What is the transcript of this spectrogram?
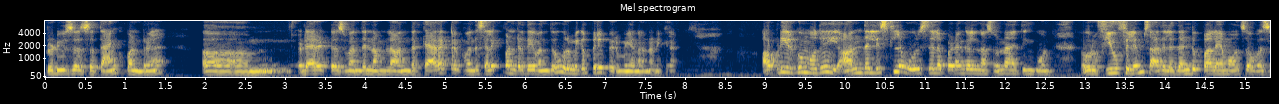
ப்ரொடியூசர்ஸை தேங்க் பண்றேன். டைரக்டர்ஸ் வந்து நம்மள அந்த கேரக்டருக்கு வந்து செலக்ட் பண்றதே வந்து ஒரு மிகப்பெரிய பெருமையா நான் நினைக்கிறேன். அப்படி இருக்கும்போது அந்த லிஸ்ட்ல ஒரு சில படங்கள் நான் சொன்னேன் ஐ திங்க் ஒன் ஒரு ஃபியூ ஃபிலிம்ஸ் அதுல Dandupalyam also was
